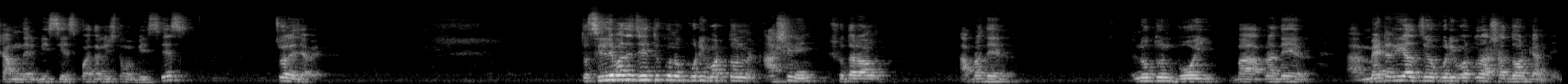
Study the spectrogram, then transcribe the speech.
সামনের বিসিএস পঁয়তাল্লিশতম বিসিএস চলে যাবে। তো সিলেবাসে যেহেতু কোনো পরিবর্তন আসেনি, সুতরাং আপনাদের নতুন বই বা আপনাদের ম্যাটেরিয়ালসেও পরিবর্তন আসার দরকার নেই।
